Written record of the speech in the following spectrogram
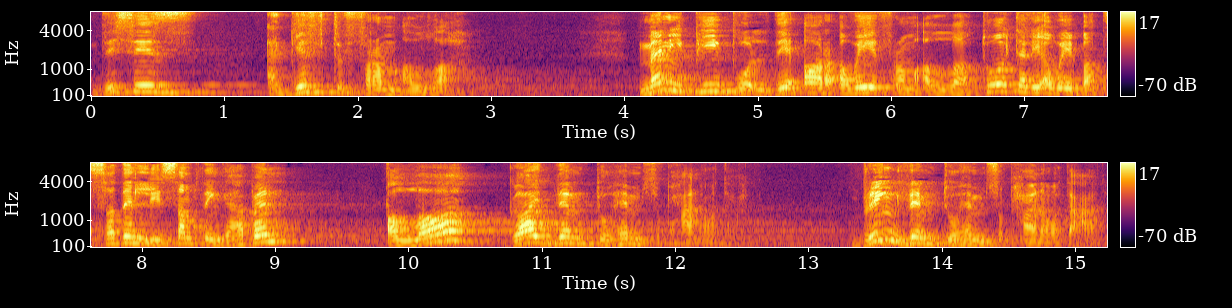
This is a gift from Allah. Many people they are away from Allah, totally away, but suddenly something happened. Allah guide them to Him subhanahu wa ta'ala. Bring them to Him subhanahu wa ta'ala.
